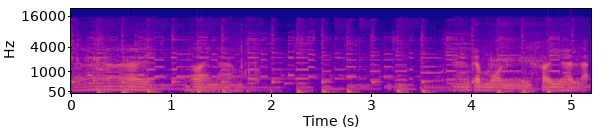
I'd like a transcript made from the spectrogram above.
ได้ลอยน้ำนั่นก็มนเขาเยอะละ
